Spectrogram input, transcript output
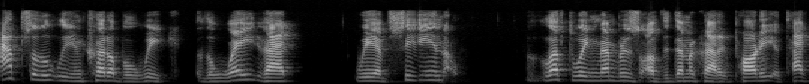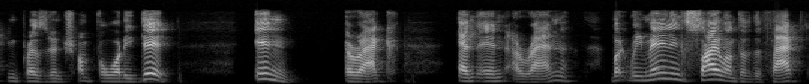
absolutely incredible week. The way that we have seen left wing members of the Democratic Party attacking President Trump for what he did in Iraq and in Iran, but remaining silent of the fact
